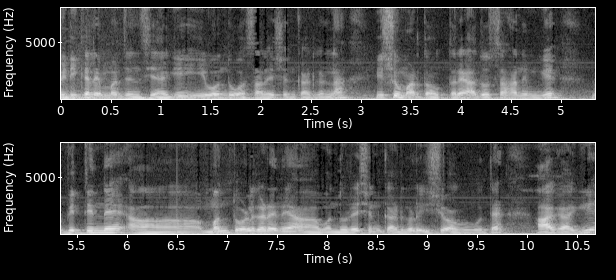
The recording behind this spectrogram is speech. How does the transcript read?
ಮೆಡಿಕಲ್ ಎಮರ್ಜೆನ್ಸಿಯಾಗಿ ಈ ಒಂದು ಹೊಸ ರೇಷನ್ ಕಾರ್ಡ್ಗಳನ್ನ ಇಶ್ಯೂ ಮಾಡ್ತಾ ಹೋಗ್ತಾರೆ. ಅದು ಸಹ ನಿಮಗೆ ವಿತಿನ್ನೇ ಮಂತ್ ಒಳಗಡೆನೆ, ಆ, ಒಂದು ರೇಷನ್ ಕಾರ್ಡ್ಗಳು ಇಶ್ಯೂ ಆಗೋಗುತ್ತೆ. ಹಾಗಾಗಿ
